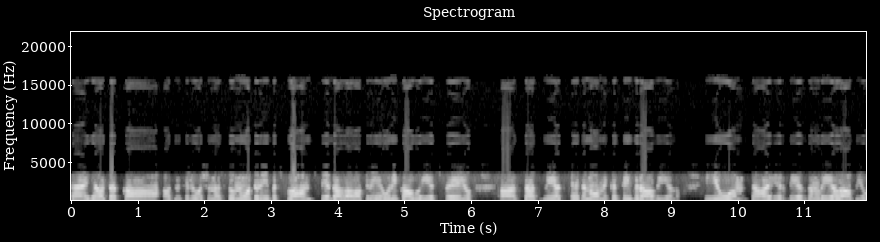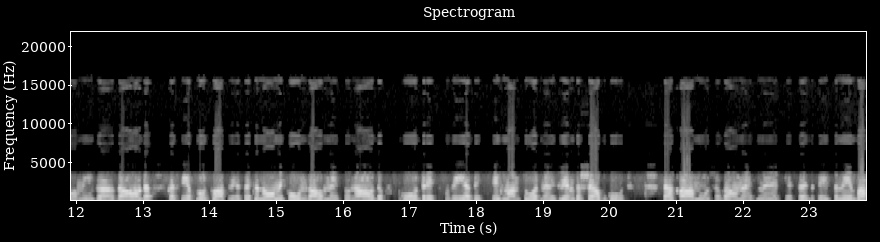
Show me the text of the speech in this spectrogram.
Eh, jāsaka, atvesļošanas un noturības plāns piedāvā Latvijai unikālu iespēju sasniegt ekonomikas izrāvienu. Uh, jo tā ir diezgan liela apjomīga nauda, kas ieplūst Latvijas ekonomiku un galvenais to naudu gudri, viedi izmantot, nevis vienkārši apgūt. Tā kā mūsu galvenais mērķis īstenībā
